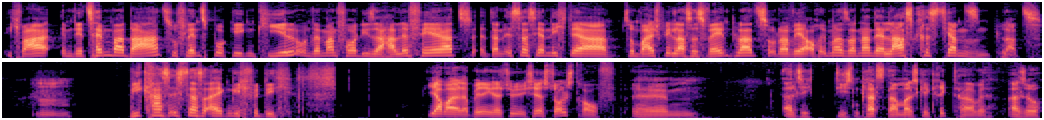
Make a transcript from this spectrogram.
ich war im Dezember da zu Flensburg gegen Kiel und wenn man vor diese Halle fährt, dann ist das ja nicht der zum Beispiel Lasse Swain Platz oder wer auch immer, sondern der Lars Christiansen Platz. Mhm. Wie krass ist das eigentlich für dich? Ja, aber da bin ich natürlich sehr stolz drauf, ähm, als ich diesen Platz damals gekriegt habe. Also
